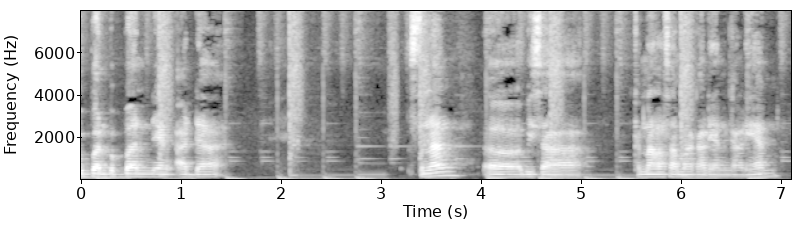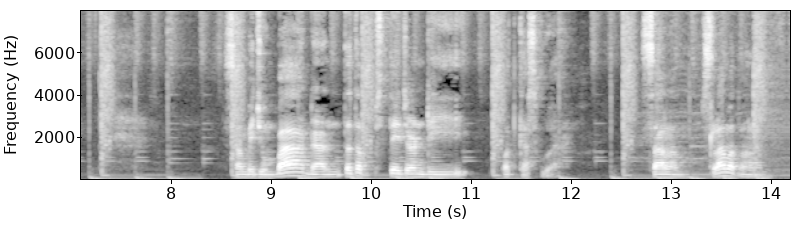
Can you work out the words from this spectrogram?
beban-beban yang ada. Senang uh, bisa kenal sama kalian-kalian. Sampai jumpa dan tetap stay tune di podcast gue. Salam, selamat malam.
